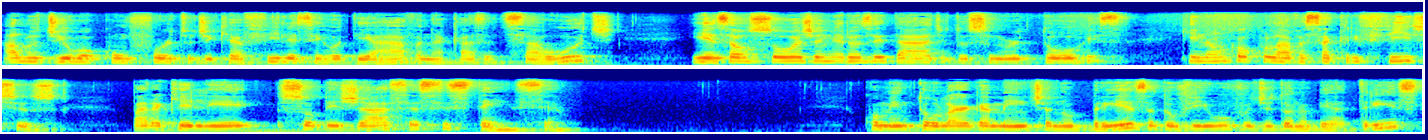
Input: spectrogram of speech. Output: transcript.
aludiu ao conforto de que a filha se rodeava na casa de saúde e exalçou a generosidade do Sr. Torres, que não calculava sacrifícios para que lhe sobejasse assistência. Comentou largamente a nobreza do viúvo de Dona Beatriz,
